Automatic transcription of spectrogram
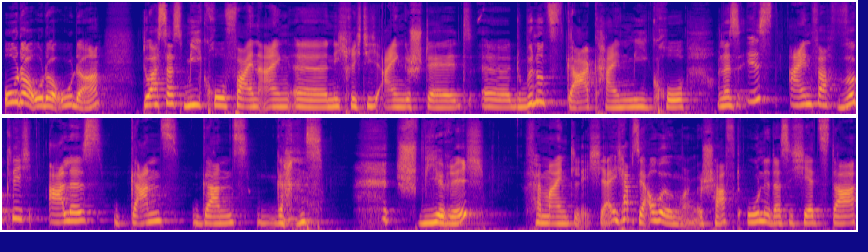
oder oder oder. Du hast das Mikro fein ein, äh, nicht richtig eingestellt. Äh, du benutzt gar kein Mikro und es ist einfach wirklich alles ganz ganz ganz schwierig vermeintlich. Ja, ich habe es ja auch irgendwann geschafft, ohne dass ich jetzt da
